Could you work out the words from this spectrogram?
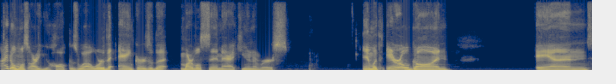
I'd almost argue Hulk as well, were the anchors of the Marvel Cinematic Universe. And with Arrow gone, and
